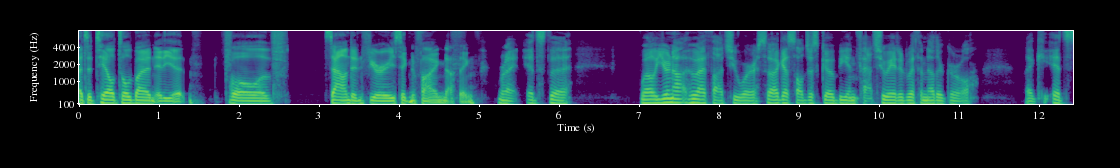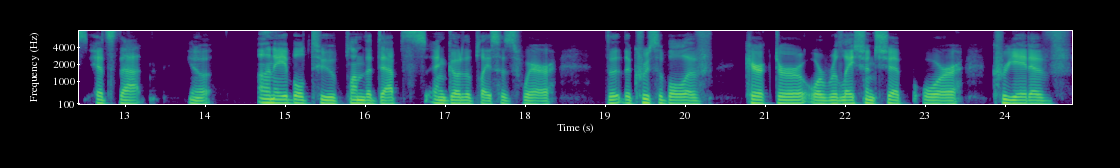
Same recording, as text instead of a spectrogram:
it's a tale told by an idiot full of sound and fury signifying nothing. Right. It's the well you're not who i thought you were so i guess i'll just go be infatuated with another girl. Like it's it's that you know unable to plumb the depths and go to the places where the, the crucible of character or relationship or creative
